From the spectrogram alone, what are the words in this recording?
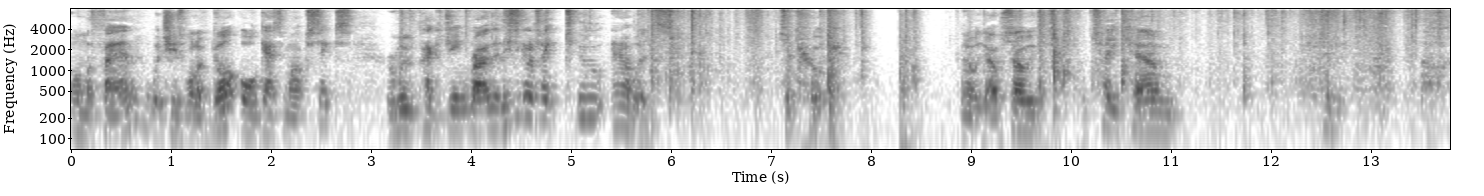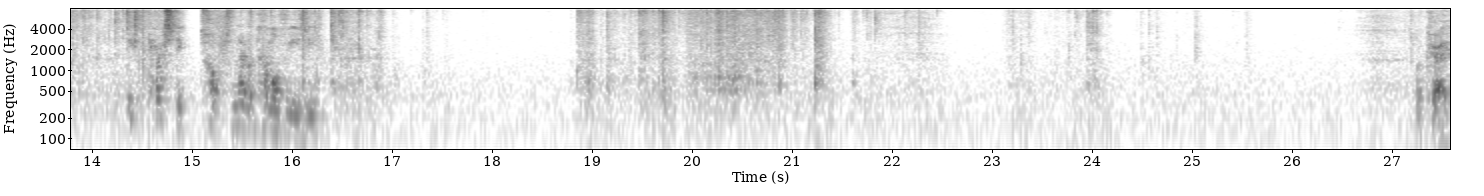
on the fan, which is what I've got, or gas mark 6. Remove packaging. Right, this is going to take two hours to cook. There we go. So we take um, take. Oh, these plastic tops never come off easy. Okay,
